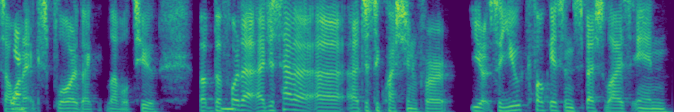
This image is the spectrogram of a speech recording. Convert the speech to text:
So I yeah. want to explore like level two. But before mm-hmm. that, I just have a, a, a, just a question for you. Know, so you focus and specialize in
